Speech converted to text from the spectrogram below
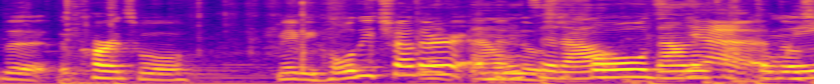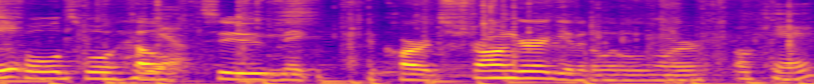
the the cards will maybe hold each other, Like and then those out, folds, yeah, and those weight. folds will help Yeah. to make the card stronger, give it a little more, Okay.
